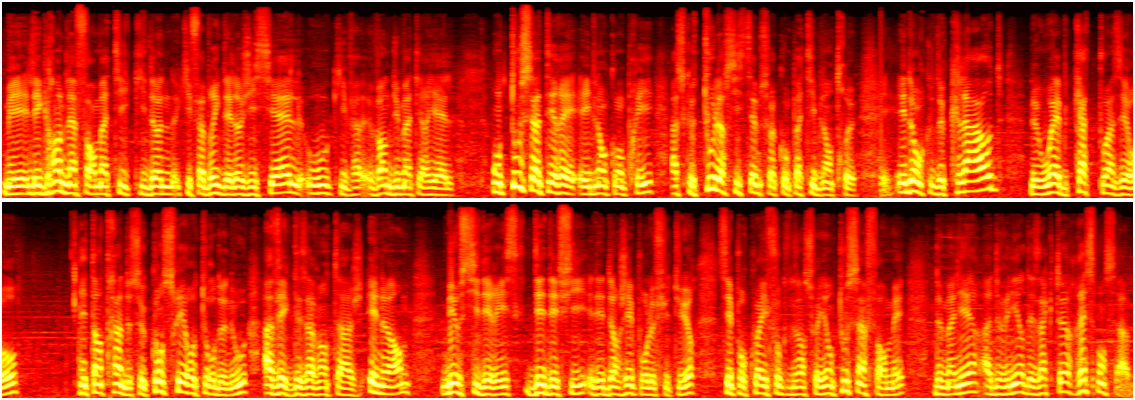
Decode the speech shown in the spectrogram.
mais les grands de l'informatique qui, fabriquent des logiciels ou qui vendent du matériel, ont tous intérêt, et ils l'ont compris, à ce que tous leurs systèmes soient compatibles entre eux. Et donc, the cloud, le Web 4.0, est en train de se construire autour de nous avec des avantages énormes, mais aussi des risques, des défis et des dangers pour le futur. C'est pourquoi il faut que nous en soyons tous informés de manière à devenir des acteurs responsables.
